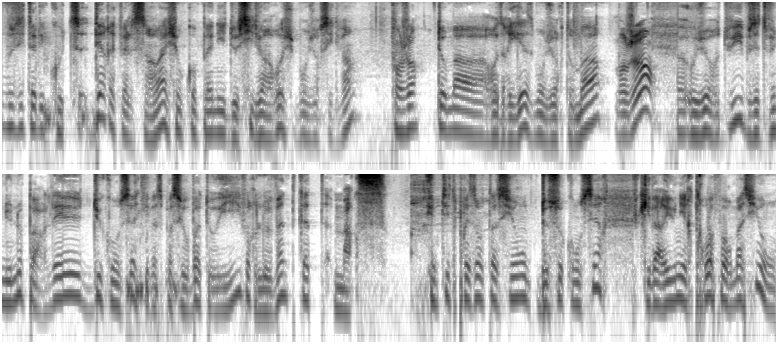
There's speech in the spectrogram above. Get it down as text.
vous êtes à l'écoute d'RFL 100 je suis en compagnie de Sylvain Roche. Bonjour Sylvain. Bonjour. Thomas Rodriguez, bonjour Thomas. Bonjour. Euh, Aujourd'hui, vous êtes venu nous parler du concert qui va se passer au Bateau Ivre le 24 mars. Une petite présentation de ce concert qui va réunir trois formations.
